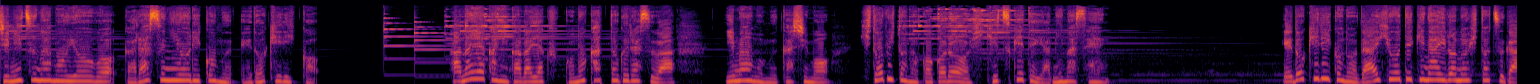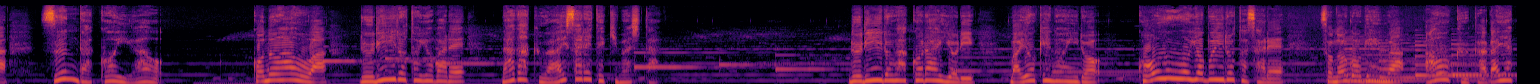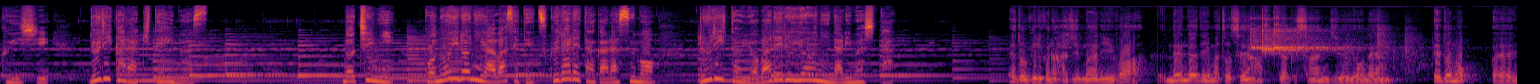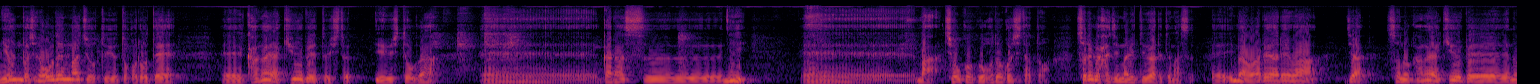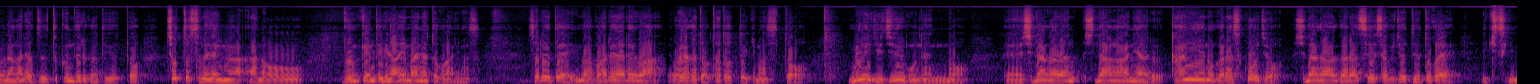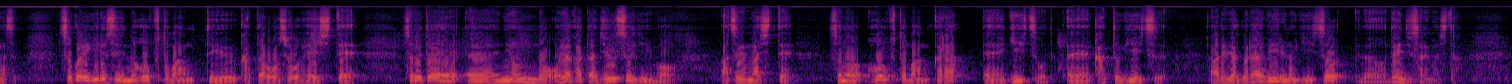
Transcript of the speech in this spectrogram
緻密な模様をガラスに織り込む江戸切子。華やかに輝くこのカットグラスは今も昔も人々の心を引きつけてやみません。江戸切子の代表的な色の一つが澄んだ濃い青。この青は瑠璃色と呼ばれ長く愛されてきました。瑠璃色は古来より魔除けの色幸運を呼ぶ色とされその語源は青く輝く石瑠璃から来ています。後にこの色に合わせて作られたガラスも瑠璃と呼ばれるようになりました。江戸切子の始まりは年代で言いますと1834年江戸の、えー、日本橋の大伝馬町というところで、えー、加賀屋久兵衛という人が、えー、ガラスに、えーまあ、彫刻を施したと。それが始まりと言われてます、えー、今我々はじゃあその加賀屋久兵衛の流れをずっと組んでるかというとちょっとその辺があの文献的に曖昧なところがあります。それで今我々は親方をたどっていきますと明治15年の品川品川にある官営のガラス工場品川ガラス製作所というところへ行き着きます。そこへイギリス人のホープトマンっていう方を招聘してそれで、えー、日本の親方十数人を集めましてそのホープトマンから、え、技術を、え、カット技術あるいはグラビールの技術を伝授されました。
